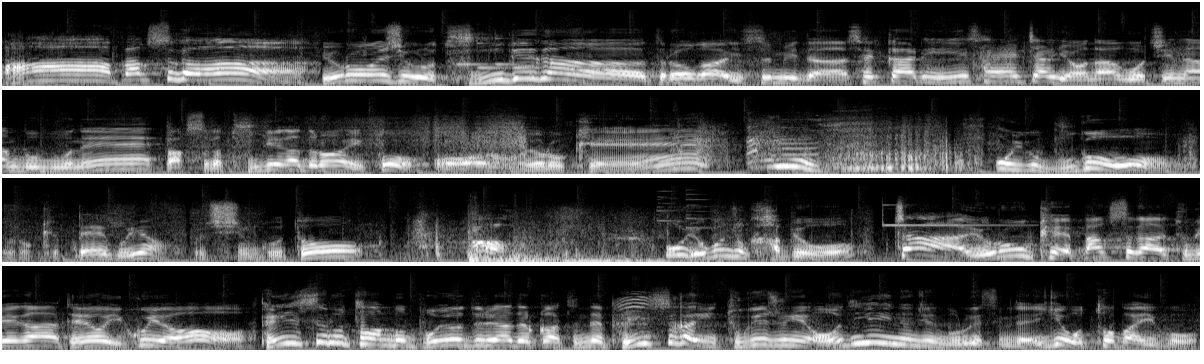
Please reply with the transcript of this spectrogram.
아 박스가 이런 식으로 두 개가 들어가 있습니다. 색깔이 살짝 연하고 진한 부분에 박스가 두 개가 들어가 있고 오 이렇게 오 이거 무거워 이렇게 빼고요. 이 친구도 어. 어, 요건 좀 가벼워. 자, 요렇게 박스가 두 개가 되어 있고요. 베이스부터 한번 보여드려야 될 것 같은데 베이스가 이 두 개 중에 어디에 있는지는 모르겠습니다. 이게 오토바이고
